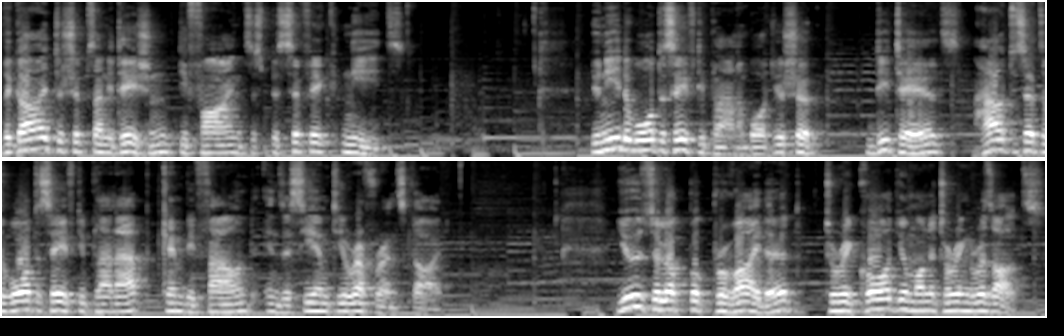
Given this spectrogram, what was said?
The Guide to Ship Sanitation defines the specific needs. You need a water safety plan on board your ship. Details how to set the water safety plan up can be found in the CMT reference guide. Use the logbook provided to record your monitoring results.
